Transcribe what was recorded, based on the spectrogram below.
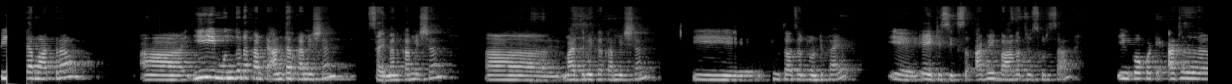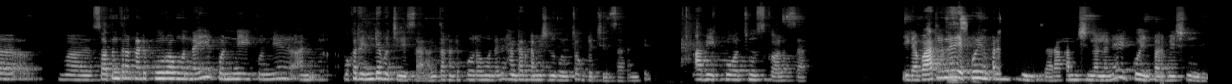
పిల్ల మాత్రం ఆ, ఈ ముందున అంతర్ కమిషన్ సైమన్ కమిషన్ ఆ, మాధ్యమిక కమిషన్ ఈ two thousand twenty five eighty six అవి బాగా చూసుకుని సార్ ఇంకొకటి అటు స్వతంత్రం కంటే పూర్వం ఉన్నాయి కొన్ని కొన్ని ఒక రెండే వచ్చినాయి సార్. అంతకంటే పూర్వం ఉన్నది హంటర్ కమిషన్ గురించి ఒకటి వచ్చింది సార్ అంతే. అవి ఎక్కువ చూసుకోవాలి సార్. ఇక వాటిలోనే. ఎక్కువ ఇన్ఫర్మేషన్ ఉంది సార్. ఆ కమిషన్లలోనే ఎక్కువ ఇన్ఫర్మేషన్ ఉంది.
